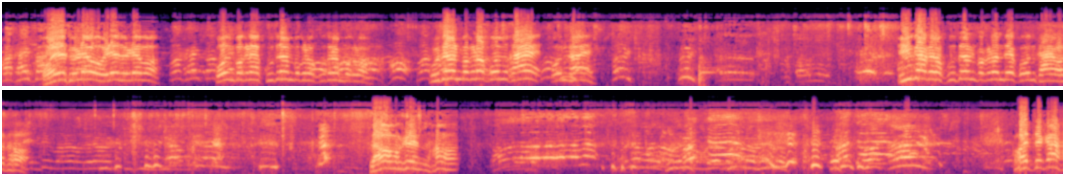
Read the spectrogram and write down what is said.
હોળે છોડ્યા ઓળે છોડ્યા કોણ પકડા? કૂતરાને પકડો કૂતરાને પકડો. કૂતરાને પકડો, કોણ ખાય? કોણ ખાય? ઈ કા કરો, કૂતરાને પકડો ને કોણ ખાયો હતો લાવો મગરે લાવો. કોણ ચકા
